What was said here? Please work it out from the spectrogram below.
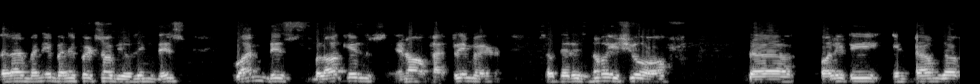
There are many benefits of using this. one, this block is you know factory made, so there is no issue of the quality in terms of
